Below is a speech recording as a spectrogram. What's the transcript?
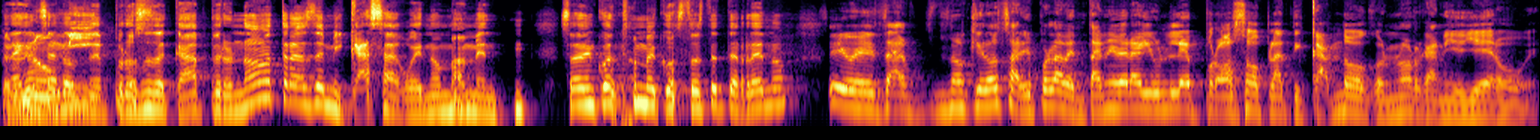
Tráiganse no a los mi- leprosos acá, pero no atrás de mi casa, güey, no mamen. ¿Saben cuánto me costó este terreno? Sí, güey. No quiero salir por la ventana y ver ahí un leproso platicando con un organillero, güey.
